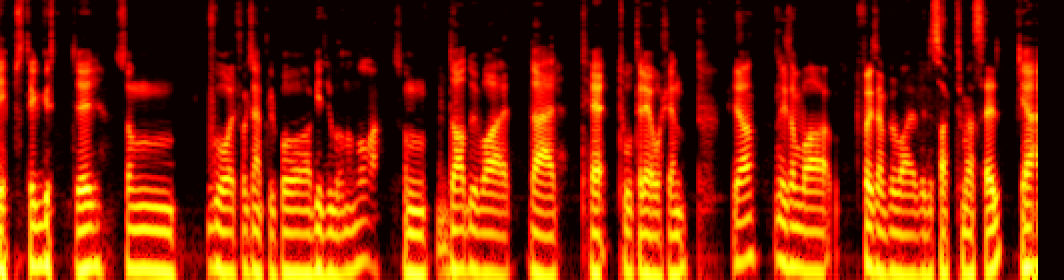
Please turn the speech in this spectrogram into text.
tips til gutter som går f.eks. på videregående nå, da, som da du var der to-tre år siden? Ja, liksom hva, eksempel hva jeg ville sagt til meg selv. Ja.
